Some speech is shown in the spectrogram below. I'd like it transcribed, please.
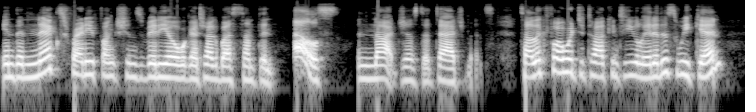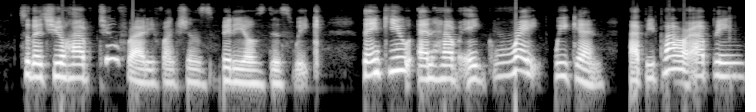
In the next Friday Functions video, we're going to talk about something else and not just attachments. So I look forward to talking to you later this weekend so that you'll have two Friday Functions videos this week. Thank you and have a great weekend. Happy power apping.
